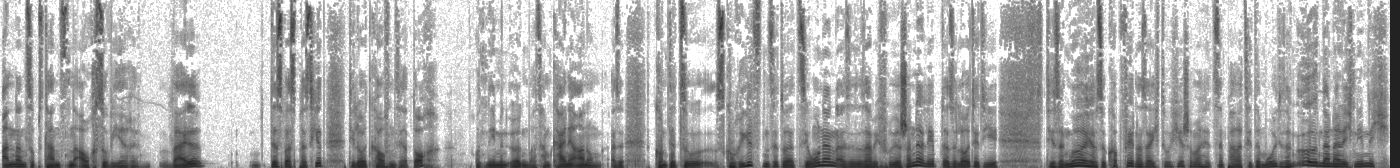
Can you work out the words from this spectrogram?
anderen Substanzen auch so wäre, weil das, was passiert, die Leute kaufen es ja doch und nehmen irgendwas, haben keine Ahnung. Also kommt jetzt zu skurrilsten Situationen, also das habe ich früher schon erlebt, also Leute, die, die sagen, oh, ich habe so Kopfweh, dann sage ich, du, hier schon mal jetzt eine Paracetamol, die sagen, oh, nein, nein, ich nehme nicht,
